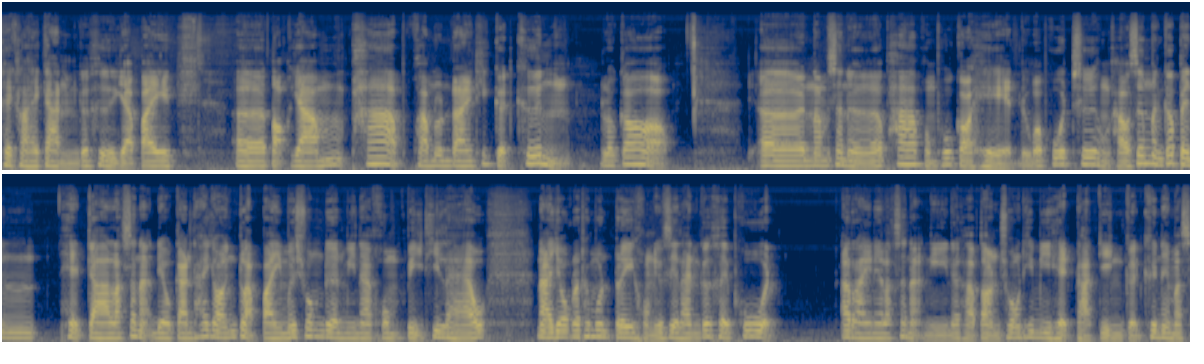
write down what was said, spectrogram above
คล้ายๆกันก็คืออย่าไปเอ่อตอกย้ำภาพความรุนแรงที่เกิดขึ้น แล้วก็เอ่อนำเสนอภาพของผู้ก่อเหตุ หรือว่าพูดชื่อของเขา ซึ่งมันก็เป็นเหตุการณ์ลักษณะเดียวกันถ้าย้อนกลับไปเมื่อช่วงเดือนมีนาคมปีที่แล้ว นายกรัฐมนตรีของนิวซีแลนด์ก็เคยพูด อะไรในลักษณะนี้นะครับ ตอนช่วงที่มีเหตุการณ์ยิงเกิดขึ้นในมัส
